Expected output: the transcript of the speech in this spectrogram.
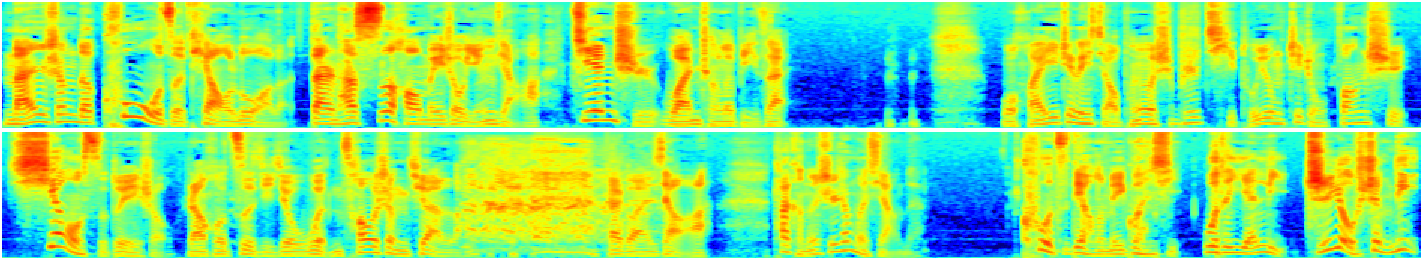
男生的裤子跳落了，但是他丝毫没受影响啊，坚持完成了比赛。我怀疑这位小朋友是不是企图用这种方式笑死对手，然后自己就稳操胜券了？开个玩笑啊，他可能是这么想的：裤子掉了没关系，我的眼里只有胜利。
